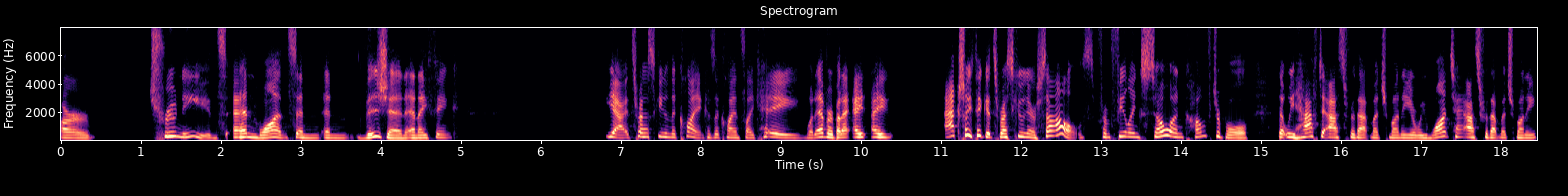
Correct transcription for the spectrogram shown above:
our true needs and wants and and vision. And i think yeah it's rescuing the client because the client's like hey whatever. But I, I i actually think it's rescuing ourselves from feeling so uncomfortable that we have to ask for that much money or we want to ask for that much money.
